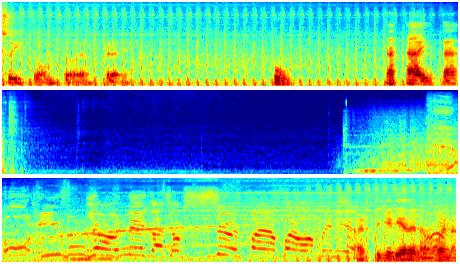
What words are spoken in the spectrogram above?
Soy tonto, a espérate. Pum. Ahí está. Artillería de la buena.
